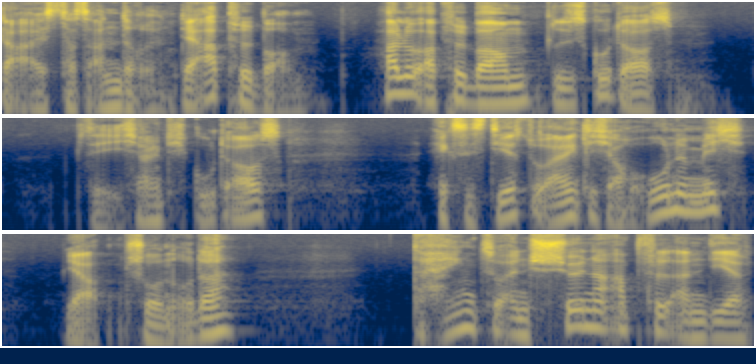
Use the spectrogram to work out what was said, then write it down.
Da ist das andere, der Apfelbaum. Hallo Apfelbaum, du siehst gut aus. Sehe ich eigentlich gut aus? Existierst du eigentlich auch ohne mich? Ja, schon, oder? Da hängt so ein schöner Apfel an dir.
